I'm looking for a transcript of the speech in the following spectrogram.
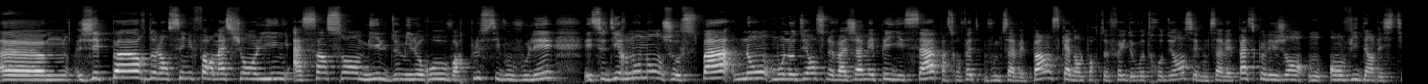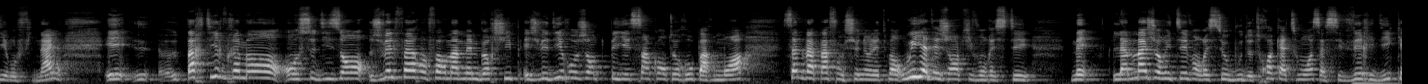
euh, j'ai peur de lancer une formation en ligne à 500, 1000, 2000 euros, voire plus si vous voulez, et se dire non, non, j'ose pas, non, mon audience ne va jamais payer ça, parce qu'en fait, vous ne savez pas ce qu'il y a dans le portefeuille de votre audience, et vous ne savez pas ce que les gens ont envie d'investir au final, et euh, partir vraiment en se disant, je vais le faire en format membership, et je vais dire aux gens de payer 50 euros par mois, ça ne va pas fonctionner honnêtement. Oui, il y a des gens qui vont rester mais la majorité vont rester au bout de 3-4 mois, ça c'est véridique.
